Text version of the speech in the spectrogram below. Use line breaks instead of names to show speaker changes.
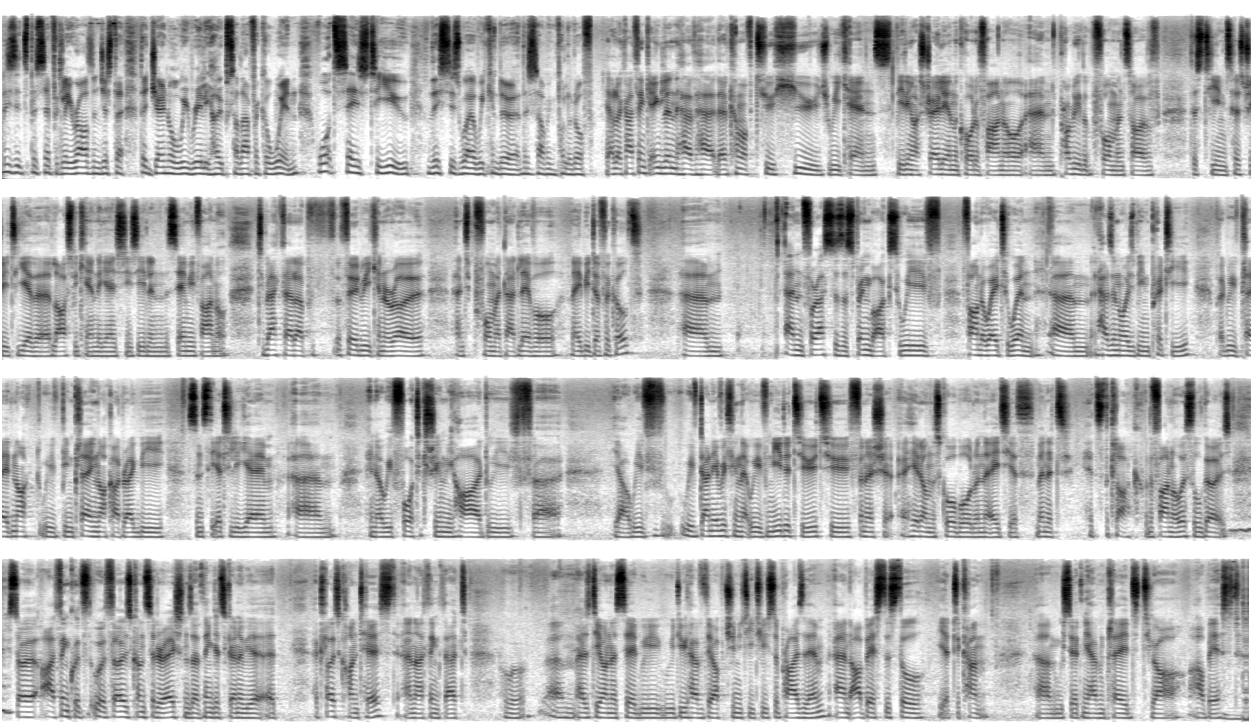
what is it specifically, rather than just the, the general, we really hope South Africa win? What says to you, this is where we can do it, this is how we can pull it off?
Yeah, look, I think England have had, they've come off two huge weekends, beating Australia in the quarterfinal and probably the performance of this team's history together last weekend against New Zealand in the semi-final. To back that up the third week in a row and to perform at that level may be difficult. Um, and for us as the Springboks, we've found a way to win. Um, it hasn't always been pretty, but we've played knock, we've been playing knockout rugby since the Italy game. Um, you know, we've fought extremely hard. We've uh, yeah, we've we've done everything that we've needed to to finish ahead on the scoreboard when the 80th minute hits the clock, when the final whistle goes. so I think with with those considerations, I think it's going to be a, a, a close contest, and I think that. Um, as Deon has said, we, we do have the opportunity to surprise them, and our best is still yet to come. Um, we certainly haven't played to our, our best.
